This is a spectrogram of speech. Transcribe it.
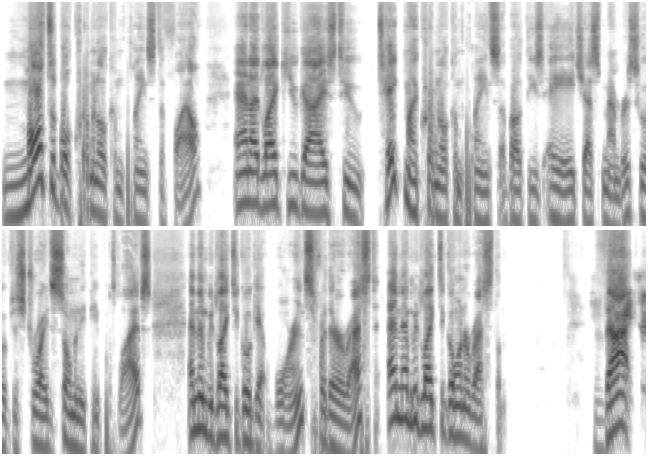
multiple criminal complaints to file, and I'd like you guys to take my criminal complaints about these AHS members who have destroyed so many people's lives. And then we'd like to go get warrants for their arrest, and then we'd like to go and arrest them. That. Okay, so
